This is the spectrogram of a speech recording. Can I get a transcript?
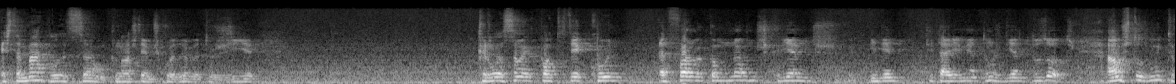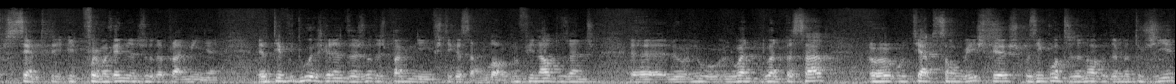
esta má relação que nós temos com a dramaturgia, que relação é que pode ter com a forma como nós nos criamos identitariamente uns diante dos outros. Há um estudo muito recente e que foi uma grande ajuda para a minha. Eu tive duas grandes ajudas para a minha investigação. Logo, no final dos anos, uh, no, no, no ano, do ano passado, o Teatro São Luís fez os encontros da nova dramaturgia,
